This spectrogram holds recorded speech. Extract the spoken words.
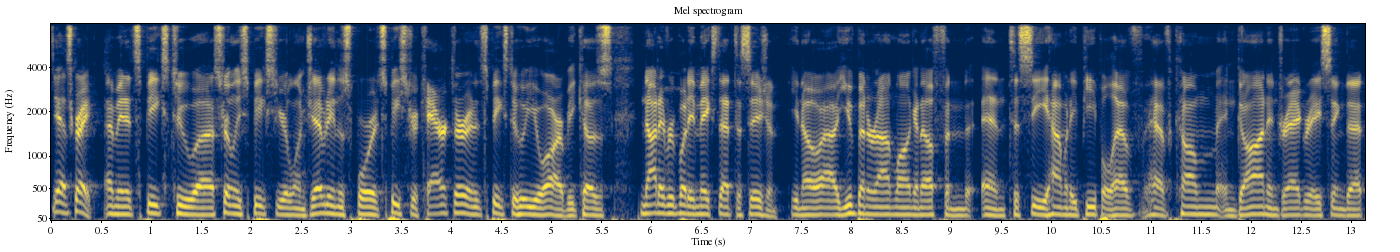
Yeah, it's great. I mean, it speaks to uh, certainly speaks to your longevity in the sport. It speaks to your character, and it speaks to who you are because not everybody makes that decision. You know, uh, you've been around long enough, and and to see how many people have have come and gone in drag racing that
